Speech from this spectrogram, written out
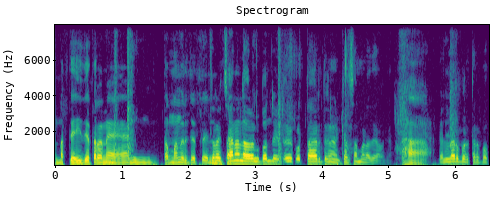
ಮತ್ತೆ ಇದೇ ತರನೇ ನಿಮ್ಮ ತಮ್ಮಂದ್ರ ಜೊತೆ ಚಾನಲ್ ಅವರಲ್ಲಿ ಬಂದು ಇಂಟರ್ವ್ಯೂ ಕೊಡ್ತಾ ಇರ್ತೀನಿ ನಾನು ಕೆಲಸ ಮಾಡೋದು ಯಾವಾಗ? ಹಾ. ಎಲ್ಲರೂ ಬರ್ತಾರೆ ಪಾಪ.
